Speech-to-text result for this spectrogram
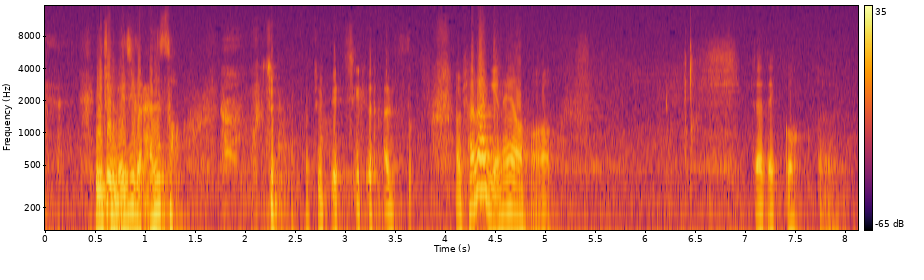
요즘 매직을 안 써. 요즘 요즘 매직을 안 써. 편하긴 해요. 어. 자 됐고. 어.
